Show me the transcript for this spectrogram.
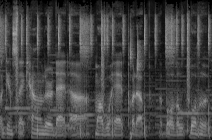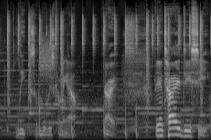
against that calendar that uh, Marvel had put up of all the all the leaks of movies coming out. All right, the entire DC.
